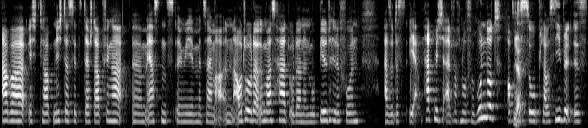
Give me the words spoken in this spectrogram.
Aber ich glaube nicht, dass jetzt der Stabfinger ähm, erstens irgendwie mit seinem ein Auto oder irgendwas hat oder ein Mobiltelefon. Also das ja, hat mich einfach nur verwundert, ob ja. das so plausibel ist.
